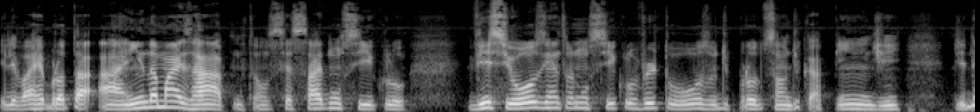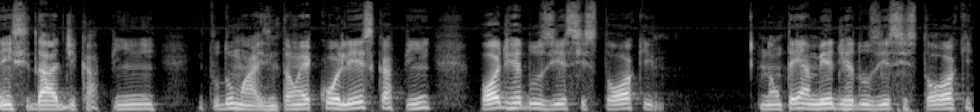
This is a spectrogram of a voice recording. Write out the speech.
ele vai rebrotar ainda mais rápido. Então você sai de um ciclo vicioso e entra num ciclo virtuoso de produção de capim, de, de densidade de capim e tudo mais. Então é colher esse capim, pode reduzir esse estoque, não tenha medo de reduzir esse estoque.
